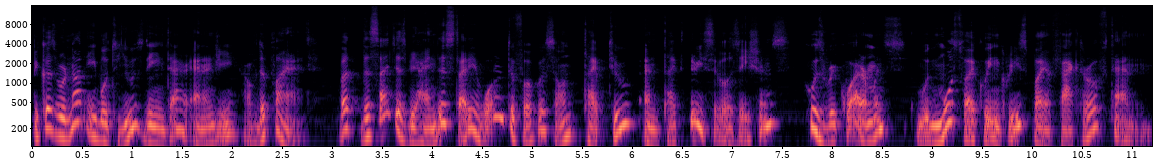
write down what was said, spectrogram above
because we're not able to use the entire energy of the planet. But the scientists behind this study wanted to focus on Type 2 and Type 3 civilizations, whose requirements would most likely increase by a factor of 10.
